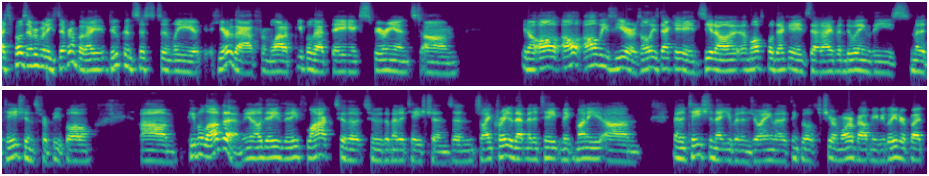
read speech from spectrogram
I suppose everybody's different, but I do consistently hear that from a lot of people that they experience, um, you know, all, all, all these years, all these decades, you know, uh, multiple decades that I've been doing these meditations for people. Um, people love them, you know, they, they flock to the, to the meditations. And so I created that meditate, make money, um, meditation that you've been enjoying that I think we'll share more about maybe later. But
